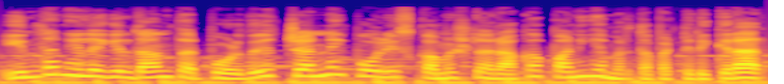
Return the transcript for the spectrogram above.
இந்த நிலையில்தான் தற்போது சென்னை போலீஸ் கமிஷனராக பணியமர்த்தப்பட்டிருக்கிறார்.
